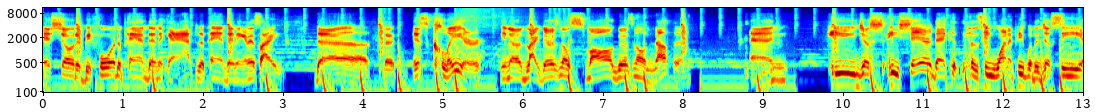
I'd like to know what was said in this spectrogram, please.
it showed it before the pandemic and after the pandemic. And it's like, the, the it's clear, you know, like there's no smog, there's no nothing. And he just he shared that because he wanted people to just see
